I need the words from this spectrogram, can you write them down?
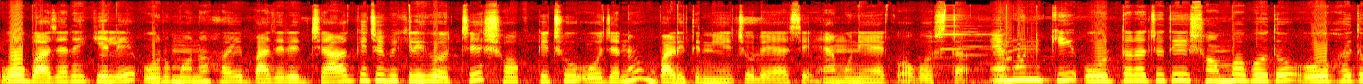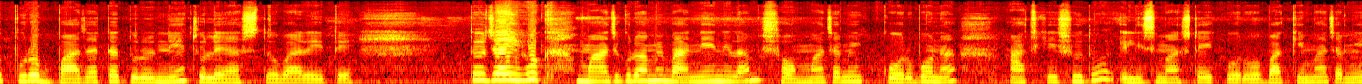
ও বাজারে গেলে ওর মনে হয় বাজারে যা কিছু বিক্রি হচ্ছে, সব কিছু ও যেন বাড়িতে নিয়ে চলে আসে। এমনই এক অবস্থা। এমনকি ওর দ্বারা যদি সম্ভব হতো, ও হয়তো পুরো বাজারটা তুলে নিয়ে চলে আসতো বাড়িতে। তো যাই হোক, মাছগুলো আমি বানিয়ে নিলাম। সব মাছ আমি করব না। আজকে শুধু ইলিশ মাছটাই করব। বাকি মাছ আমি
